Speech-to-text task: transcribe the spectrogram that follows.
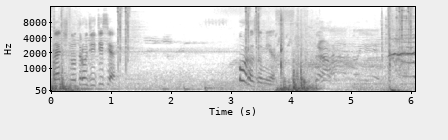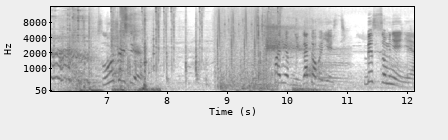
Начну трудитесь. Порозумех. Слушайте. Поревник готово есть. Без сомнения.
